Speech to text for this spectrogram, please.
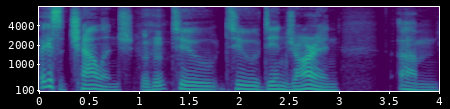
I guess a challenge Mm-hmm. to to Din Djarin. Um,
